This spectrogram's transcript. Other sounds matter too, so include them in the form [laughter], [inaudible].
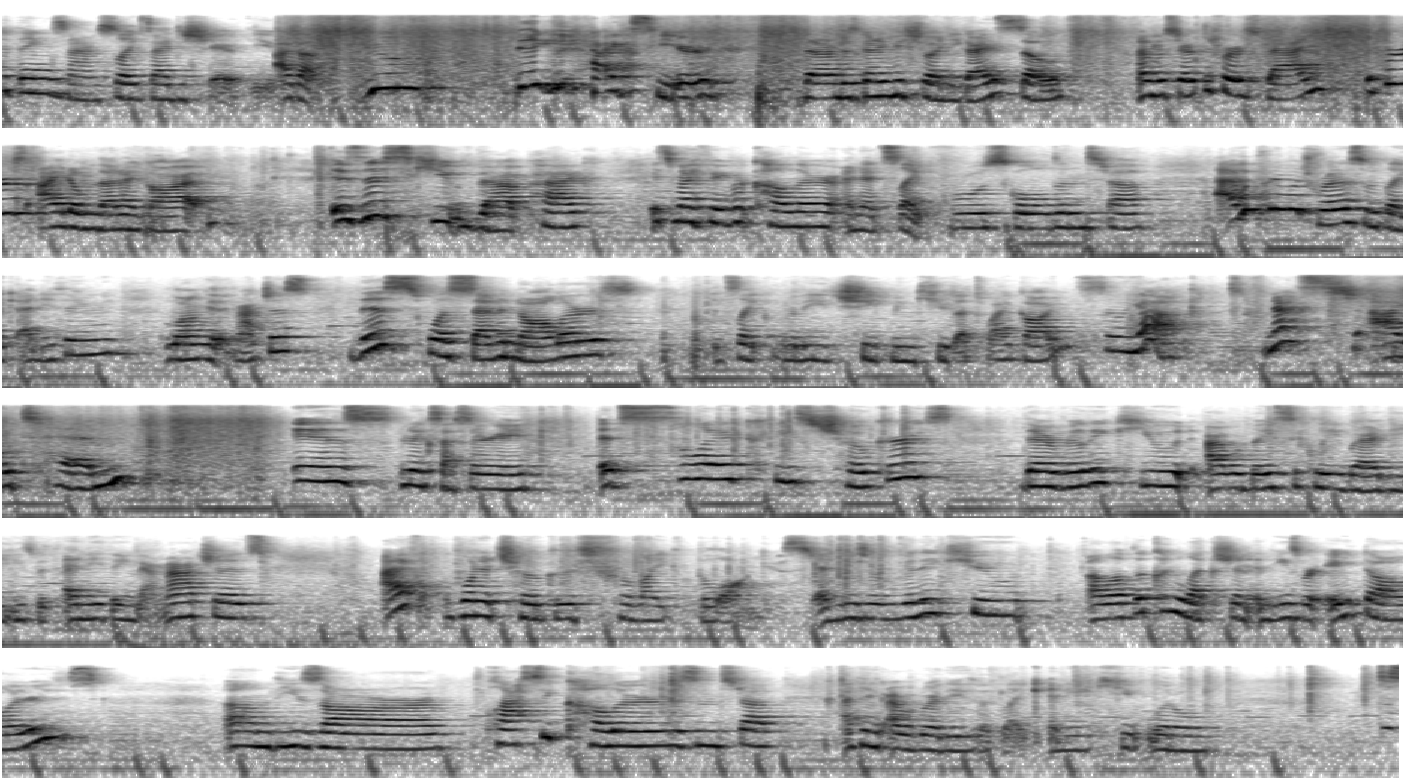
Of things and I'm so excited to share with you. I got two big bags here that I'm just gonna be showing you guys. So I'm gonna start with the first bag. The first item that I got is this cute backpack. It's my favorite color and it's like rose gold and stuff. I would pretty much wear this with like anything long it matches. This was $7 it's like really cheap and cute. That's why I got it. So yeah. Next item is an accessory. It's like these chokers. They're really cute. I would basically wear these with anything that matches. I've wanted chokers for like the longest and these are really cute. I love the collection and these were $8. Um, these are classic colors and stuff. I think I would wear these with like any cute little,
